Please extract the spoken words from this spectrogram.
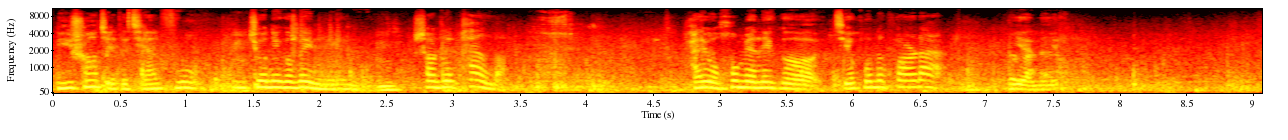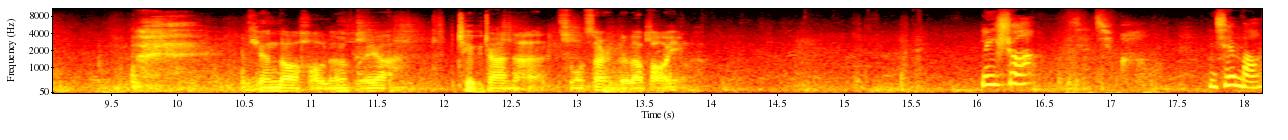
黎双姐的前夫，就那个魏明，上周判了。还有后面那个结婚的富二代，也离了。唉，天道好轮回啊！这个渣男总算是得到报应了。林双，先去忙，你先忙。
